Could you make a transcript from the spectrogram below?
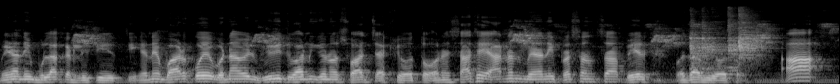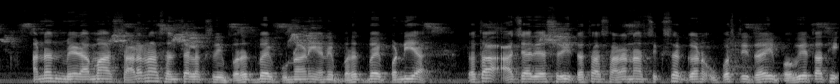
મેળાની મુલાકાત લીધી હતી અને બાળકોએ બનાવેલ વિવિધ વાનગીઓનો સ્વાદ ચાખ્યો હતો અને સાથે આનંદ મેળાની પ્રશંસા ભેર વધાવ્યો હતો. આ આનંદ મેળામાં શાળાના સંચાલક શ્રી ભરતભાઈ પુનાણી અને ભરતભાઈ પંડ્યા તથા આચાર્યશ્રી તથા શાળાના શિક્ષકગણ ઉપસ્થિત રહી ભવ્યતાથી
